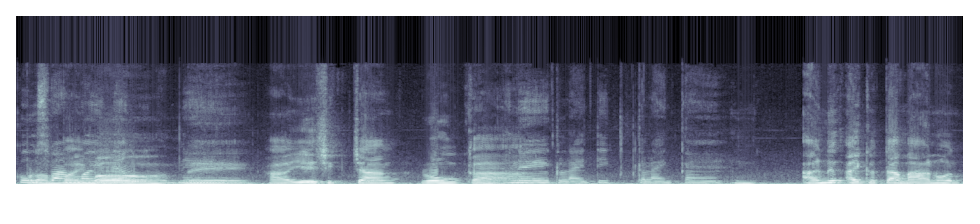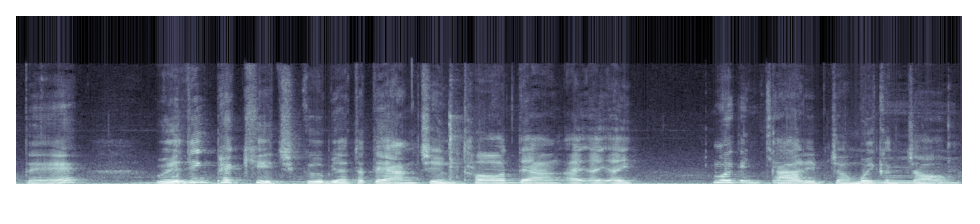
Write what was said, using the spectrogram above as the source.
គូស្វាមីហ្នឹង 브람바이먼 네. 아 예식장 롱가 នេះកន្លែងទីកន្លែងការ 음, 아는 아이거다 만 원대 웨딩 패키지 그 미아타 땡 지금 터 땡 아이 아이 아이 មួយកញ្ចប់ 가립죠 모이 근죠 음.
